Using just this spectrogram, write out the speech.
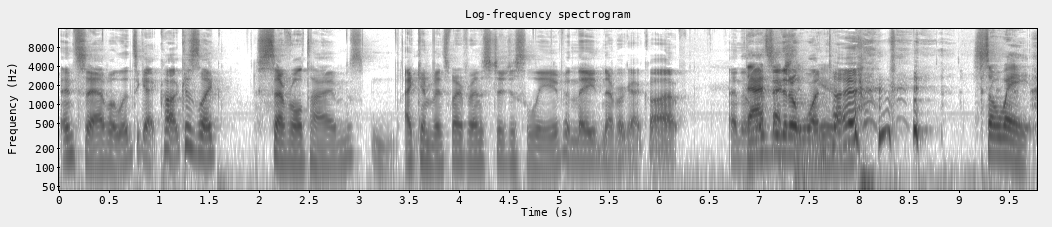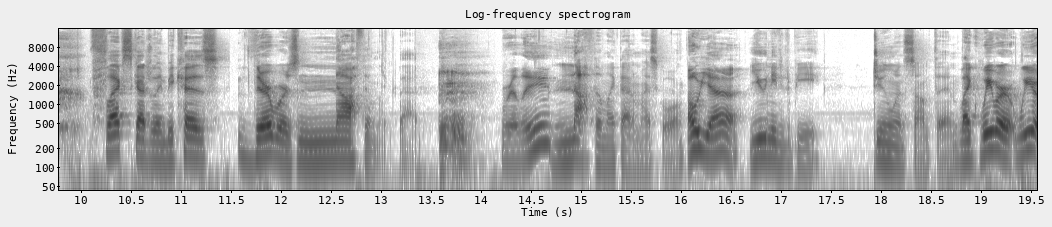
and sad when Lindsay got caught because like several times I convinced my friends to just leave and they never got caught. And then That's Lindsay did it one weird. time. So wait, flex scheduling because there was nothing like that. really? nothing like that in my school. Oh yeah. You needed to be doing something. Like we were, we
